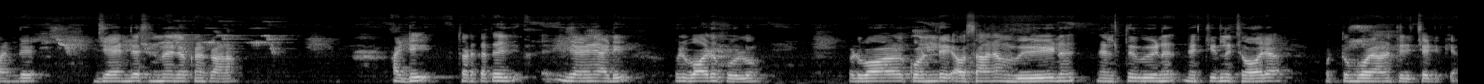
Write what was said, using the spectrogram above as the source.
പണ്ട് ജയന്റെ സിനിമയിലൊക്കെ കാണാം. അടി തുടക്കത്തിൽ ജയൻ അടി ഒരുപാട് കൊള്ളും. ഒരുപാട് കൊണ്ട് അവസാനം വീണ് നിലത്ത് വീണ് നെറ്റിയിൽ നിന്ന് ചോര പൊട്ടുമ്പോഴാണ് തിരിച്ചടിക്കുക.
